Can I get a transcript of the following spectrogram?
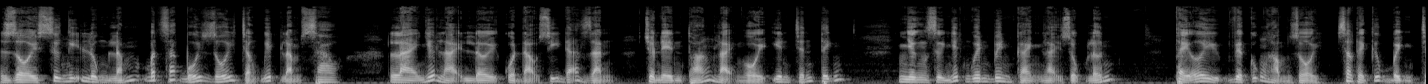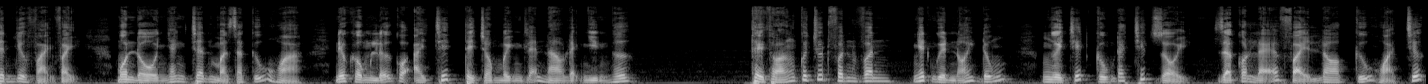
Rồi sư nghĩ lung lắm, bất giác bối rối chẳng biết làm sao. Lại nhớ lại lời của đạo sĩ đã dặn, cho nên thoáng lại ngồi yên chấn tĩnh. Nhưng sự Nhất Nguyên bên cạnh lại dục lớn. Thầy ơi, việc cũng hỏng rồi, sao thầy cứ bình chân như vậy vậy? Môn đồ nhanh chân mà ra cứu hòa, nếu không lỡ có ai chết thì cho mình lẽ nào lại nhìn ngơ? Thầy thoáng có chút phân vân, Nhất Nguyên nói đúng, người chết cũng đã chết rồi, giờ có lẽ phải lo cứu hỏa trước,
